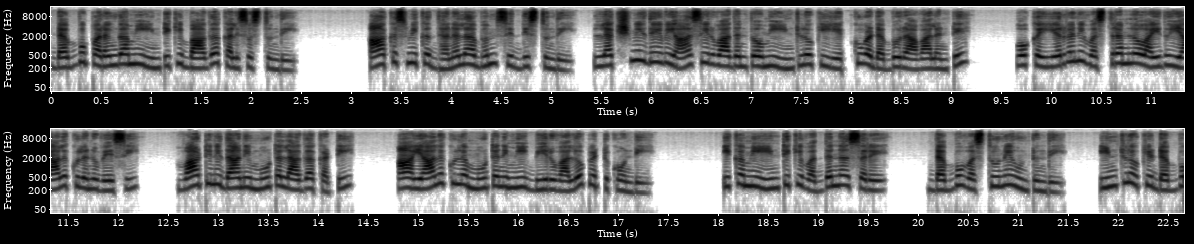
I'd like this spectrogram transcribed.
డబ్బు పరంగా మీ ఇంటికి బాగా కలిసొస్తుంది. ఆకస్మిక ధనలాభం సిద్ధిస్తుంది. లక్ష్మీదేవి ఆశీర్వాదంతో మీ ఇంట్లోకి ఎక్కువ డబ్బు రావాలంటే ఒక ఎర్రని వస్త్రంలో ఐదు యాలకులను వేసి వాటిని దాని మూటలాగా కట్టి ఆ యాలకుల మూటని మీ బీరువాలో పెట్టుకోండి. ఇక మీ ఇంటికి వద్దన్నా సరే డబ్బు వస్తూనే ఉంటుంది. ఇంట్లోకి డబ్బు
